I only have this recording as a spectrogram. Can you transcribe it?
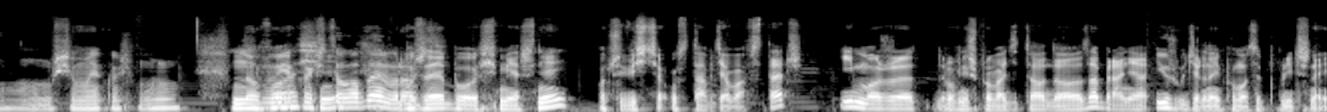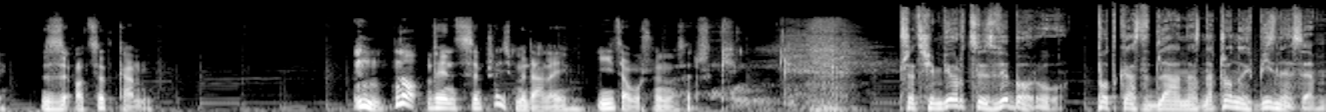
"O, musimy jakoś, no musimy jakoś właśnie, to odebrać. bo żeby było śmieszniej, oczywiście ustaw działa wstecz i może również prowadzi to do zabrania już udzielonej pomocy publicznej z odsetkami. No, więc przejdźmy dalej i załóżmy maseczki. Przedsiębiorcy z wyboru. Podcast dla naznaczonych biznesem.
